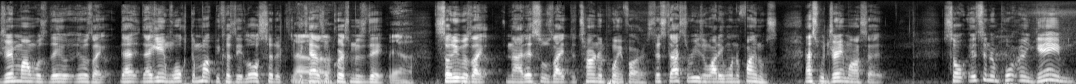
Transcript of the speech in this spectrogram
Draymond was they it was like that, that game woke them up because they lost to the, the Cavs Uh-huh. on Christmas Day. Yeah. So he was like, nah, this was like the turning point for us. This that's the reason why they won the finals. That's what Draymond said. So it's an important game.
